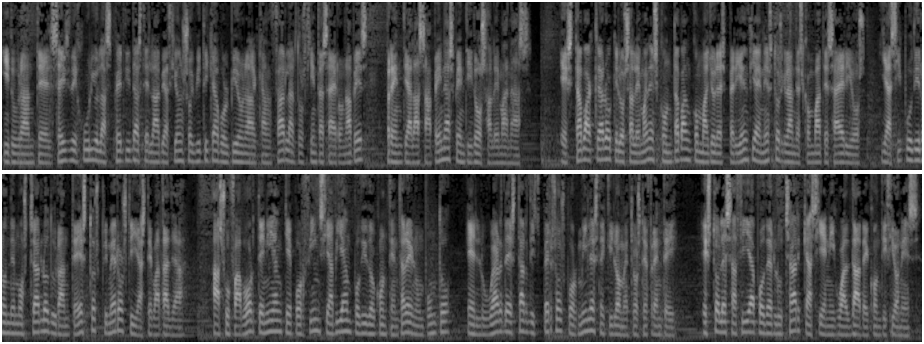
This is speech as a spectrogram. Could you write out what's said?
y durante el 6 de julio las pérdidas de la aviación soviética volvieron a alcanzar las 200 aeronaves frente a las apenas 22 alemanas. Estaba claro que los alemanes contaban con mayor experiencia en estos grandes combates aéreos, y así pudieron demostrarlo durante estos primeros días de batalla. A su favor tenían que por fin se habían podido concentrar en un punto, en lugar de estar dispersos por miles de kilómetros de frente. Esto les hacía poder luchar casi en igualdad de condiciones.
